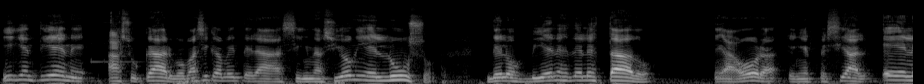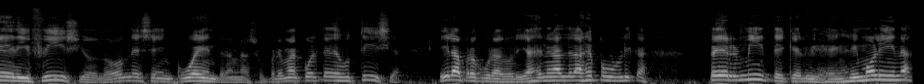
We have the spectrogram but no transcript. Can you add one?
y quien tiene a su cargo básicamente la asignación y el uso de los bienes del Estado, ahora en especial el edificio donde se encuentran la Suprema Corte de Justicia y la Procuraduría General de la República, permite que Luis Henry Molina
